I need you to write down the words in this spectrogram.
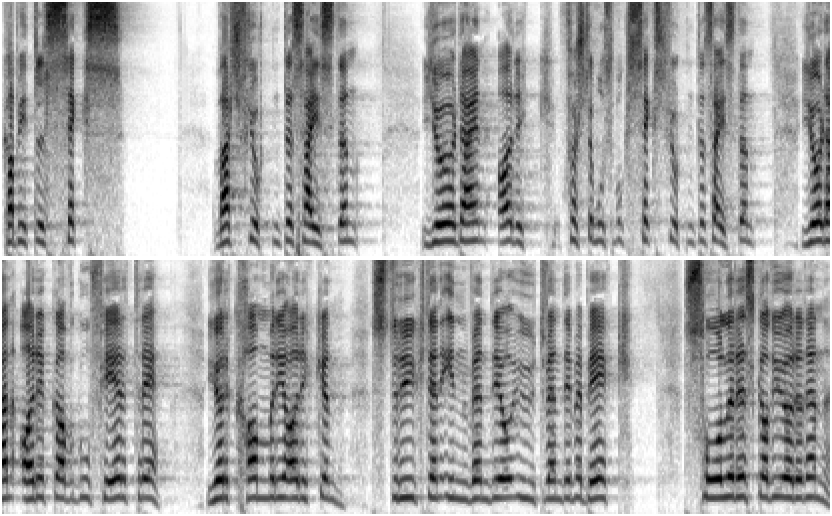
Kapittel 6, vers 14-16. Gjør deg en ark. Første Mosebok 6, 14-16. Gjør deg en ark av gofertre. Gjør kammer i arken. Stryk den innvendig og utvendig med bek. Således skal du gjøre den.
